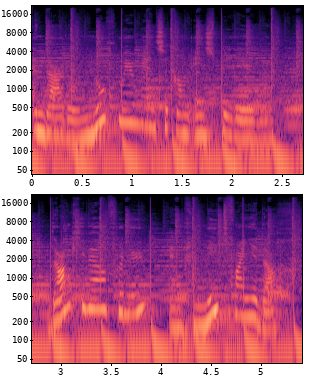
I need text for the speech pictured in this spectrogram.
en daardoor nog meer mensen kan inspireren. Dankjewel voor nu en geniet van je dag.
